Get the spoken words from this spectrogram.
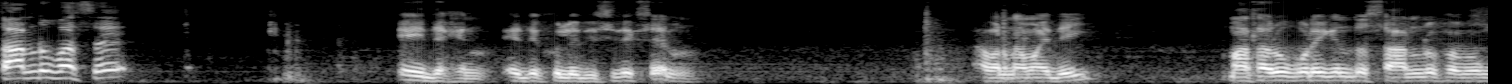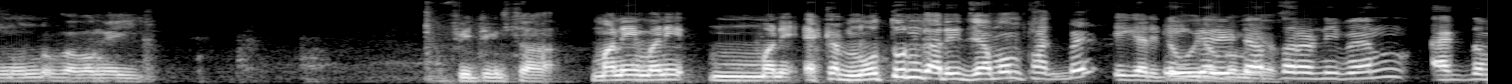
সানরুফ আছে। এই দেখেন এই যে খুলে দিছি দেখছেন? আবার নামাই দেই। মাথার উপরে কিন্তু সানরুফ এবং মুনরুফ এবং এই ফিটিংসটা মানে মানে মানে একটা নতুন গাড়ি যেমন থাকবে এই গাড়িটা ওই গাড়িটা আপনারা নিবেন একদম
